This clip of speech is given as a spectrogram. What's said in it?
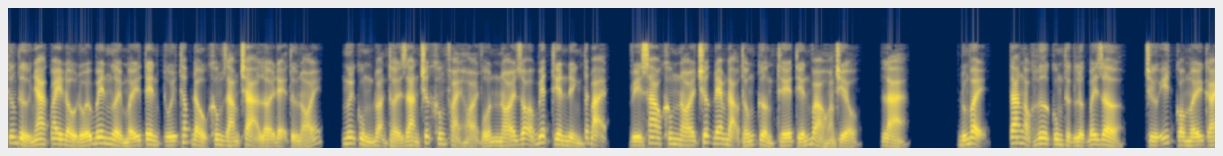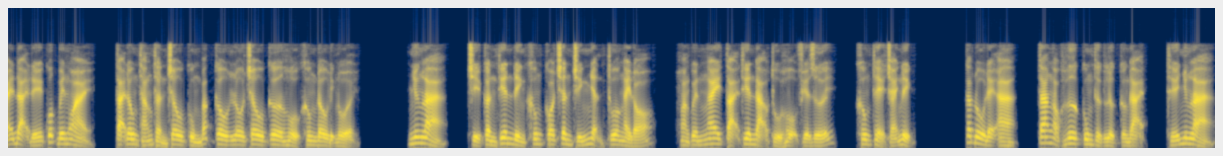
Khương tử nha quay đầu đối bên người mấy tên túi thấp đầu không dám trả lời đệ tử nói, ngươi cùng đoạn thời gian trước không phải hỏi vốn nói rõ biết thiên đình thất bại, vì sao không nói trước đem đạo thống cường thế tiến vào hoàng triều, là đúng vậy, ta ngọc hư cung thực lực bây giờ, trừ ít có mấy cái đại đế quốc bên ngoài, tại đông thắng thần châu cùng bắc câu lô châu cơ hồ không đâu địch nổi. Nhưng là chỉ cần thiên đình không có chân chính nhận thua ngày đó, hoàng quyền ngay tại thiên đạo thủ hộ phía dưới, không thể tránh địch các đồ đệ à ta ngọc hư cung thực lực cường đại, thế nhưng là,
